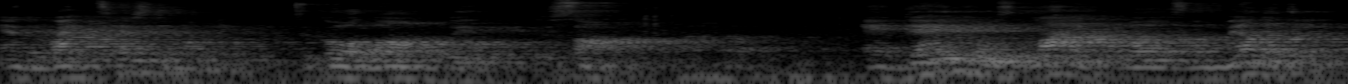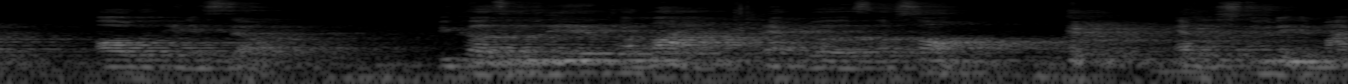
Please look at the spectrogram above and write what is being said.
and the right testimony to go along with the song. And Daniel's life was a melody all within itself because he lived a life that was a song. As a student in my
